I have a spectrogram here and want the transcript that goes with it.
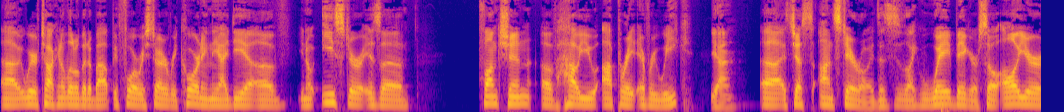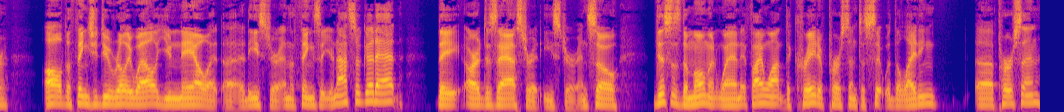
uh, we were talking a little bit about before we started recording the idea of, you know, Easter is a function of how you operate every week. Yeah. Uh, it's just on steroids. It's like way bigger. So all your all the things you do really well, you nail it uh, at Easter, and the things that you're not so good at, they are a disaster at Easter. And so this is the moment when if I want the creative person to sit with the lighting uh, person,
